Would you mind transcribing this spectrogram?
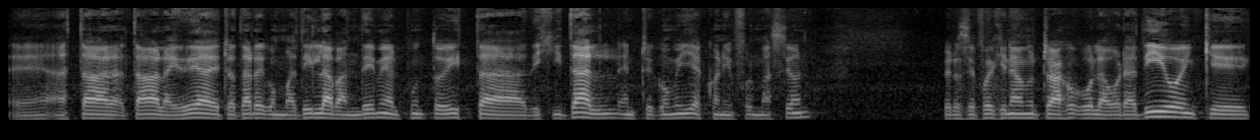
Eh, estaba, estaba, la idea de tratar de combatir la pandemia el punto de vista digital, entre comillas, con información, pero se fue generando un trabajo colaborativo en que,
